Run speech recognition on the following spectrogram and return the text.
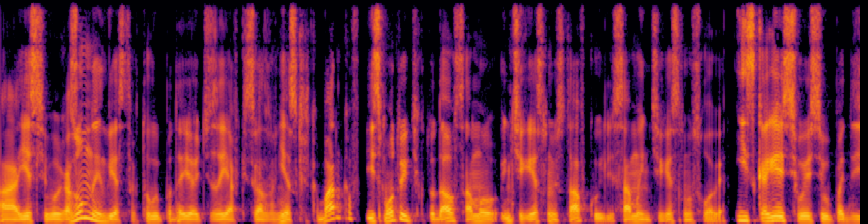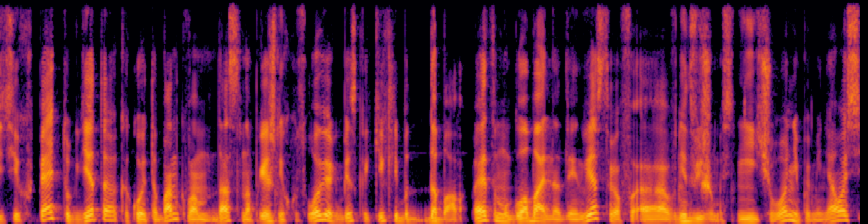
А если вы разумный инвестор, то вы подаете заявки сразу в несколько банков и смотрите, кто дал самую интересную ставку или самые интересные условия. И, скорее всего, если вы подадите их в 5, то где-то какой-то банк вам даст на прежних условиях без каких-либо добавок. Поэтому глобально для инвесторов э, в недвижимость ничего не поменялось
